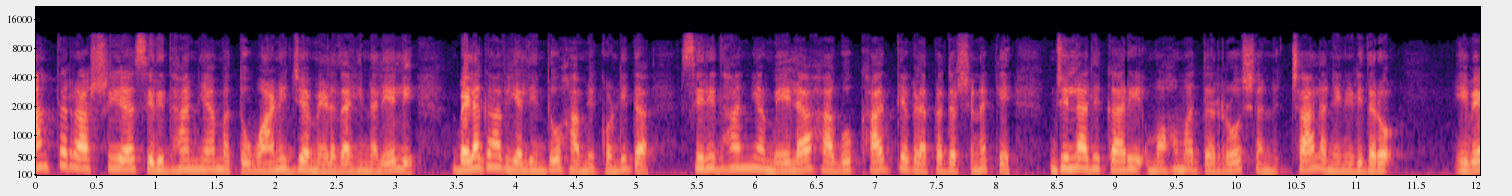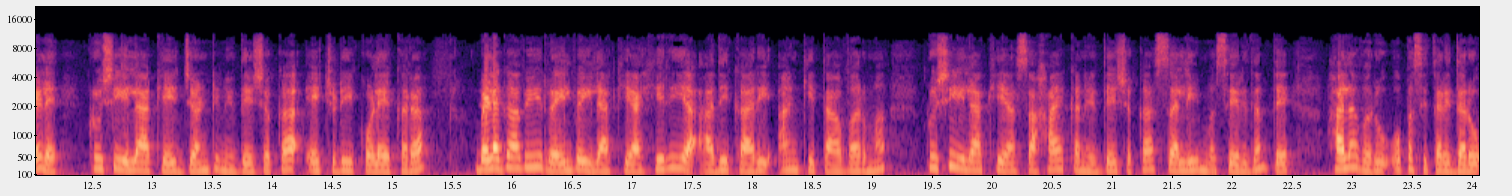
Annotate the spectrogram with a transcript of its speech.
ಅಂತಾರಾಷ್ಟ್ರೀಯ ಸಿರಿಧಾನ್ಯ ಮತ್ತು ವಾಣಿಜ್ಯ ಮೇಳದ ಹಿನ್ನೆಲೆಯಲ್ಲಿ ಬೆಳಗಾವಿಯಲ್ಲಿಂದು ಹಮ್ಮಿಕೊಂಡಿದ್ದ ಸಿರಿಧಾನ್ಯ ಮೇಳ ಹಾಗೂ ಖಾದ್ಯಗಳ ಪ್ರದರ್ಶನಕ್ಕೆ ಜಿಲ್ಲಾಧಿಕಾರಿ ಮೊಹಮ್ಮದ್ ರೋಷನ್ ಚಾಲನೆ ನೀಡಿದರು. ಈ ವೇಳೆ ಕೃಷಿ ಇಲಾಖೆ ಜಂಟಿ ನಿರ್ದೇಶಕ ಎಚ್ಡಿ ಕೊಳೇಕರ, ಬೆಳಗಾವಿ ರೈಲ್ವೆ ಇಲಾಖೆಯ ಹಿರಿಯ ಅಧಿಕಾರಿ ಅಂಕಿತಾ ವರ್ಮಾ, ಕೃಷಿ ಇಲಾಖೆಯ ಸಹಾಯಕ ನಿರ್ದೇಶಕ ಸಲೀಂ ಸೇರಿದಂತೆ ಹಲವರು ಉಪಸ್ಥಿತರಿದ್ದರು.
